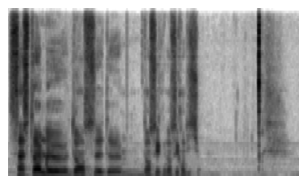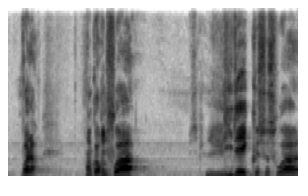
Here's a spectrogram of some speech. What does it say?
s'installent euh, dans, ces, conditions. Voilà. Encore une fois, l'idée que ce soit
